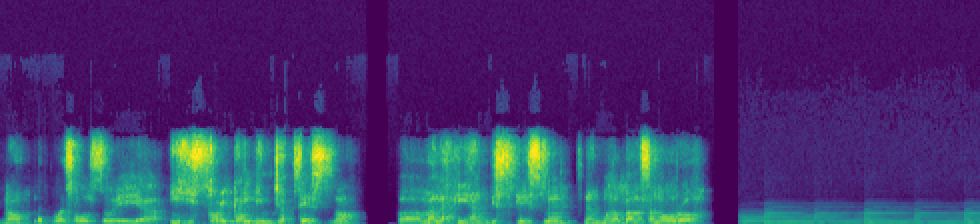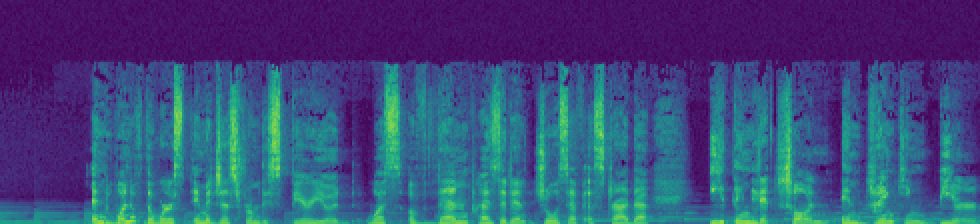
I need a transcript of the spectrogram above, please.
no? that was also a, uh, a historical injustice. No? Uh, malakihang displacement ng mga Bangsamoro, And one of the worst images from this period was of then President Joseph Estrada eating lechon and drinking beer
